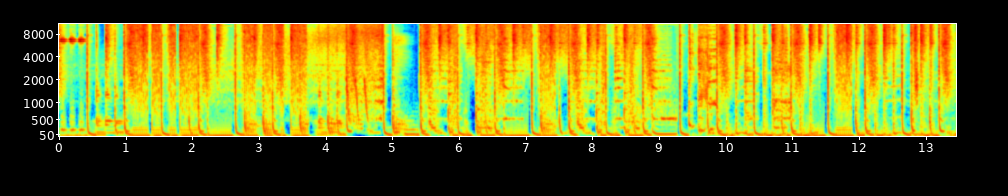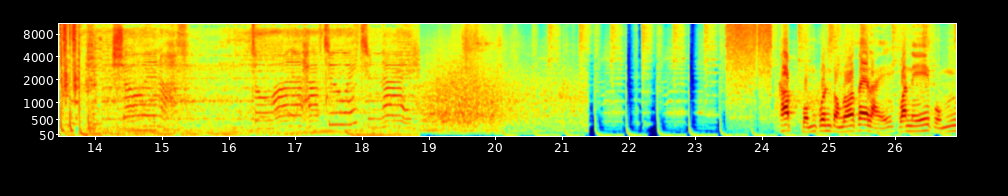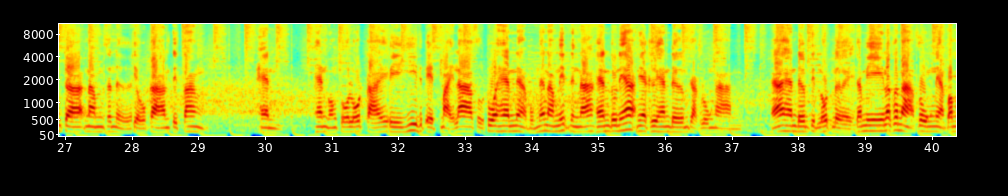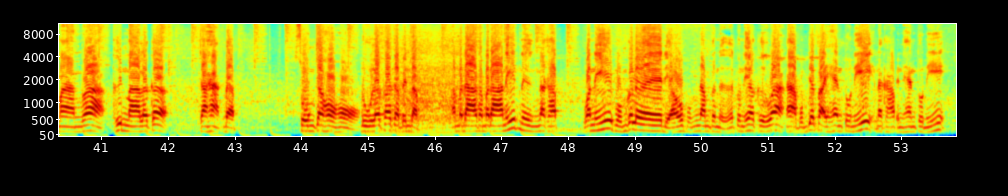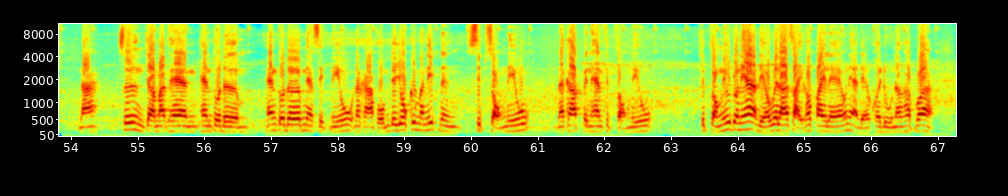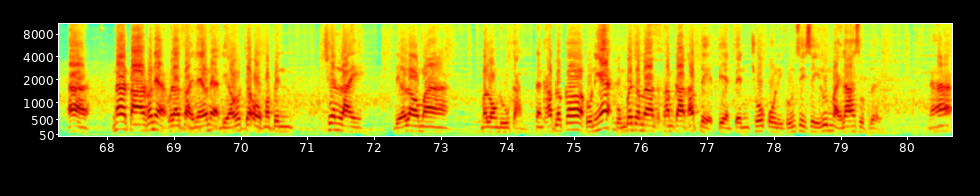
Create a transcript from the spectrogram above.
ครับ ผมคนสองล้อแท้ไหล วันนี้ผมจะนำเสนอเกี่ยวกับการติดตั้ง แฮนด์แฮนด์ของตัวรถไกด์ปี 21 ใหม่ล่าสุด ตัวแฮนด์เนี่ย ผมแนะนำนิดนึงนะ แฮนด์ตัวเนี้ยเนี่ยคือแฮนด์เดิมจากโรงงานนะแฮนด์เดิมติดรถเลย จะมีลักษณะทรงเนี่ย ประมาณว่าขึ้นมาแล้วก็จะหักแบบทรงจะห่อห่อดูแล้วก็จะเป็นแบบธรรมดาธรรมดานิดนึงนะครับ วันนี้ผมก็เลยเดี๋ยวผมนำเสนอตัวนี้ก็คือว่าอ่าผมจะใส่แฮนด์ตัวนี้นะครับเป็นแฮนด์ตัวนี้นะซึ่งจะมาแทนแฮนด์ตัวเดิม แฮนด์ตัวเดิมเนี่ย10 นิ้วนะครับผมจะยกขึ้นมานิดหนึ่ง12 นิ้วนะครับเป็นแฮนด์12 นิ้ว 12 นิ้วตัวเนี้ยเดี๋ยวเวลาใส่เข้าไปแล้วเนี่ยเดี๋ยวคอยดูนะครับว่าอ่าหน้าตาเขาเนี่ยเวลาใส่แล้วเนี่ยเดี๋ยวจะออกมาเป็นเช่นไร เดี๋ยวเรามามาลองดูกันนะครับ แล้วก็ตัวเนี้ยผมก็จะมาทำการอัปเดตเปลี่ยนเป็นโชคโอลิ044 รุ่นใหม่ล่าสุดเลยนะฮะ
